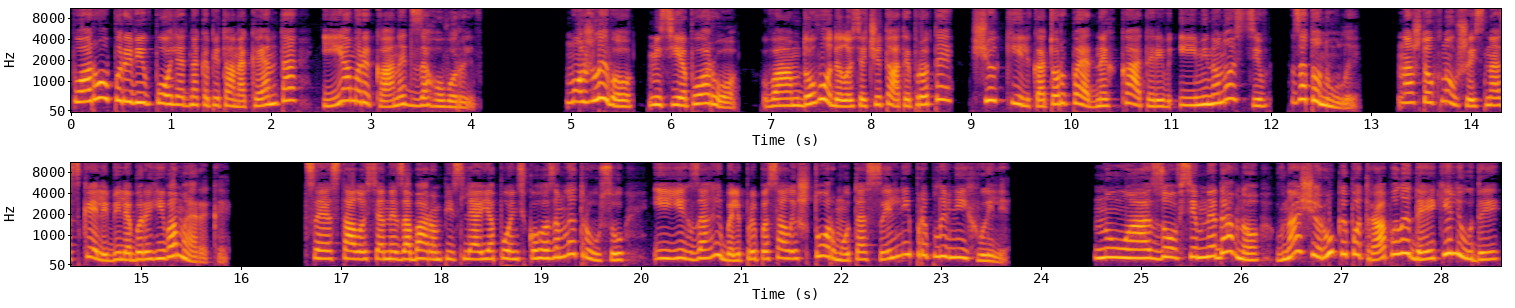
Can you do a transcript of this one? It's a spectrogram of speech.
Пуаро перевів погляд на капітана Кента, і американець заговорив Можливо, місьє Пуаро, вам доводилося читати про те, що кілька торпедних катерів і міноносців затонули, наштовхнувшись на скелі біля берегів Америки. Це сталося незабаром після японського землетрусу, і їх загибель приписали шторму та сильній припливній хвилі. Ну а зовсім недавно в наші руки потрапили деякі люди,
